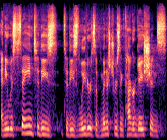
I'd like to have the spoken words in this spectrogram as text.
and he was saying to these, to these leaders of ministries and congregations,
